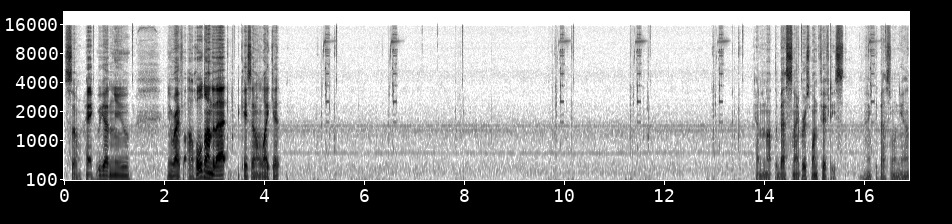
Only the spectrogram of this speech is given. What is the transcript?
So, hey, we got a new, new rifle. I'll hold on to that in case I don't like it. Kind of not the best snipers. 150's, I think, the best one yet.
